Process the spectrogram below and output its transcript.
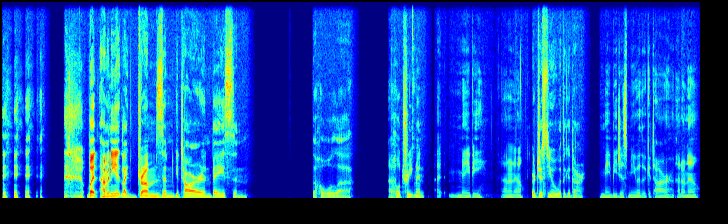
but how many like drums and guitar and bass and the whole uh the Uh, whole treatment Uh, Maybe I don't know. or just you with the guitar? Maybe just me with a guitar. I don't know.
